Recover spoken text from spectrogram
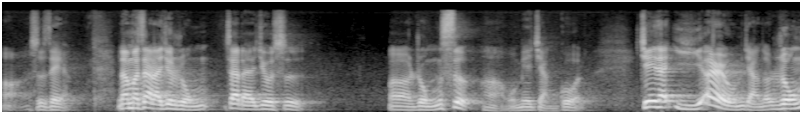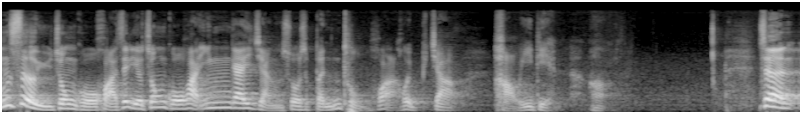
啊，是这样。那么再来就容，再来就是呃容色啊，我们也讲过了。接着以二，我们讲说容色与中国化，这里的中国化，应该讲说是本土化会比较好一点啊。这。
